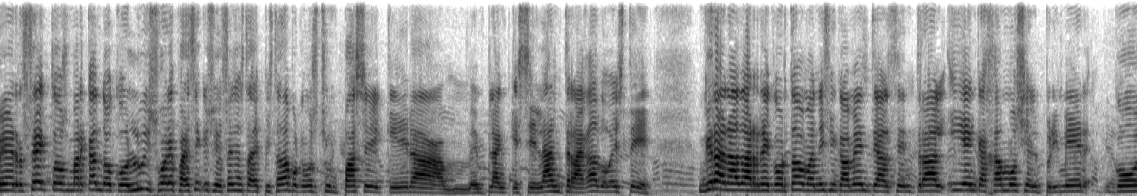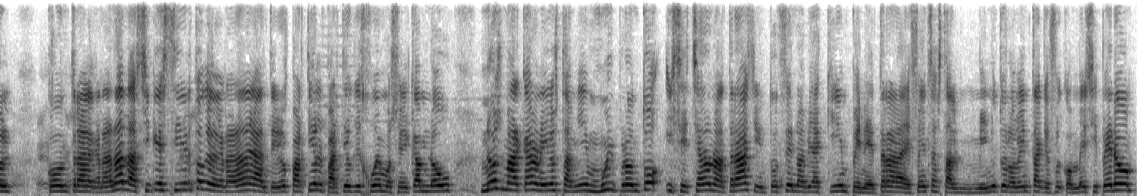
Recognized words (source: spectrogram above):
Perfectos, marcando con Luis Suárez. Parece que su defensa está despistada porque hemos hecho un pase que era mm, en plan que se le han tragado este Granada. Recortado magníficamente al central y encajamos el primer gol contra el Granada. Sí que es cierto que el Granada en el anterior partido, el partido que juguemos en el Camp Nou, nos marcaron ellos también muy pronto y se echaron atrás y entonces no había quien penetrar a la defensa hasta el minuto 90 que fue con Messi, pero...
